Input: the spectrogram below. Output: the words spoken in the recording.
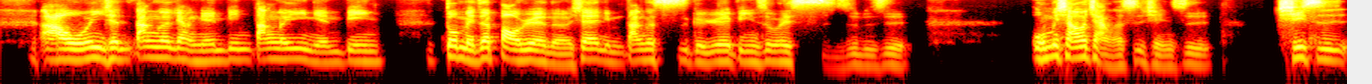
啊，我们以前当了两年兵，当了一年兵都没在抱怨呢，现在你们当个四个月兵是会死是不是？我们想要讲的事情是，其实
